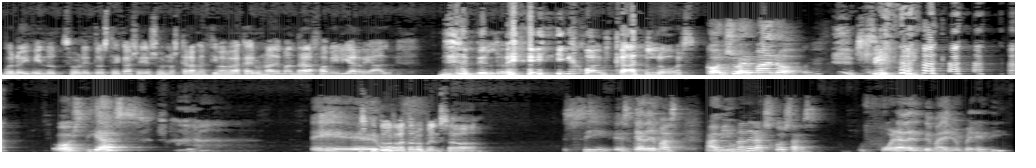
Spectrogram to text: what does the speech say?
Bueno, y viendo sobre todo este caso y eso, nos que ahora encima me va a caer una demanda a la familia real del rey Juan Carlos. Con su hermano. Sí. Hostias. es que todo el Eh, rato lo pensaba. Sí, es que además, a mí una de las cosas, fuera del tema de John Benetti,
